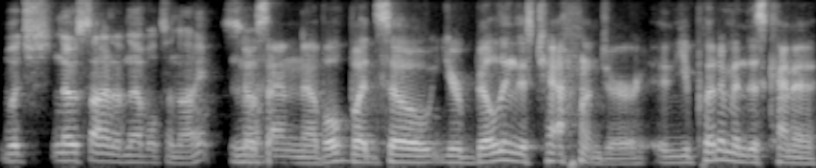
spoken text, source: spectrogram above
Which no sign of Neville tonight. So. No sign of Neville, but so you're building this challenger and you put him in this kind of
